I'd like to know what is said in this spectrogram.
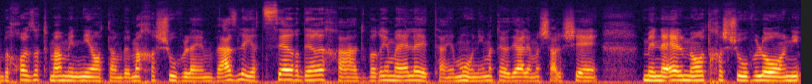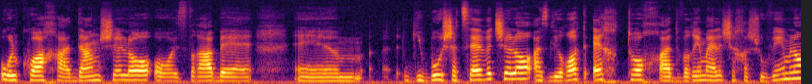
בכל זאת מה מניע אותם ומה חשוב להם, ואז לייצר דרך הדברים האלה את האמון. אם אתה יודע למשל שמנהל מאוד חשוב לו ניהול כוח האדם שלו, או עזרה בגיבוש הצוות שלו, אז לראות איך תוך הדברים האלה שחשובים לו,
